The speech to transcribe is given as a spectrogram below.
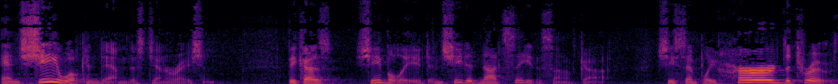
And she will condemn this generation because she believed and she did not see the Son of God. She simply heard the truth.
